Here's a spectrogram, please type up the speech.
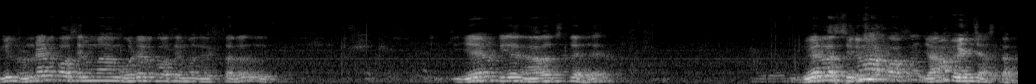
వీళ్ళు రెండేళ్ళకో సినిమా మూడేళ్ళకో సినిమా తీస్తారు. ఏమిటి అని ఆలోచిస్తే వీళ్ళ సినిమా కోసం జనం వెయిట్ చేస్తారు.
